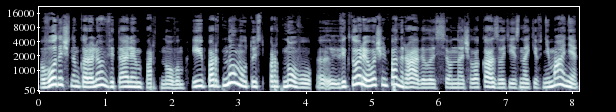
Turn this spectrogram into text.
водочным королем Виталием Портновым. И Портному, то есть Портнову, э, Виктория очень понравилась. Он начал оказывать ей знаки внимания,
